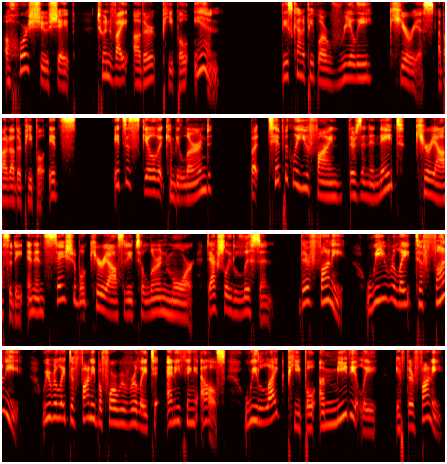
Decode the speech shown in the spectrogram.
a horseshoe shape to invite other people in. These kind of people are really curious about other people. It's, it's a skill that can be learned, but typically you find there's an innate curiosity, an insatiable curiosity to learn more, to actually listen. They're funny. We relate to funny. We relate to funny before we relate to anything else. We like people immediately if they're funny,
